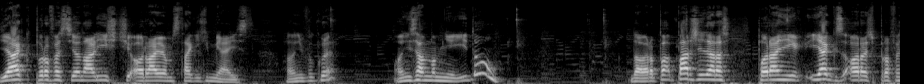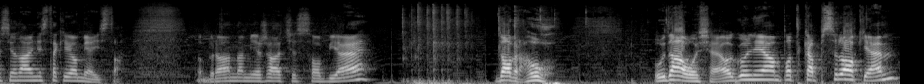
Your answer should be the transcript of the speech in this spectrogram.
Jak profesjonaliści orają z takich miejsc. A oni w ogóle. Oni za mną nie idą? Dobra, pa patrzcie teraz poranie, jak zorać profesjonalnie z takiego miejsca. Dobra, namierzacie sobie. Dobra, uff. Udało się. Ogólnie ja mam pod kapslokiem.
